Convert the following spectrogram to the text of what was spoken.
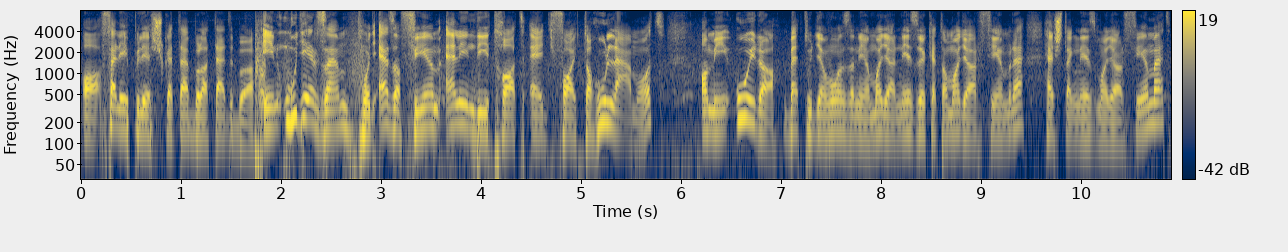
a felépülésüket ebből a tedből. Én úgy érzem, hogy ez a film elindíthat egyfajta hullámot, ami újra be tudja vonzani a magyar nézőket a magyar filmre, hashtag néz magyar filmet,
